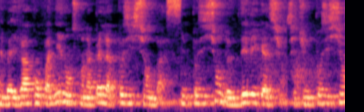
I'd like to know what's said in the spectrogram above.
eh ben, il va accompagner dans ce qu'on appelle la position de base, une position de délégation. C'est une position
